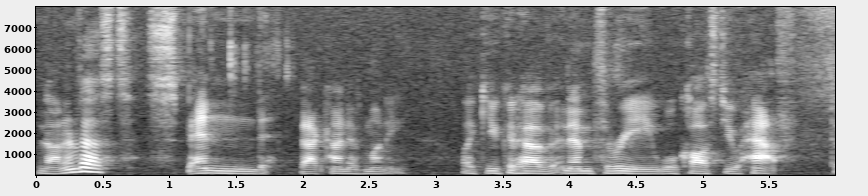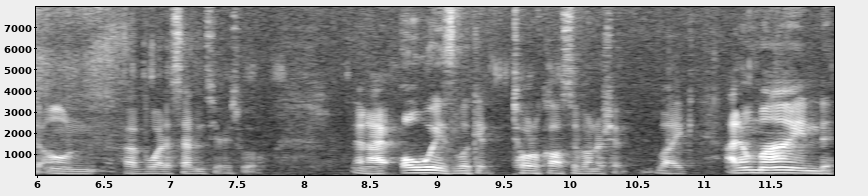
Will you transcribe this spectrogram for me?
not invest, spend that kind of money. Like you could have an M3 will cost you half to own of what a 7 Series will. And I always look at total cost of ownership. Like I don't mind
